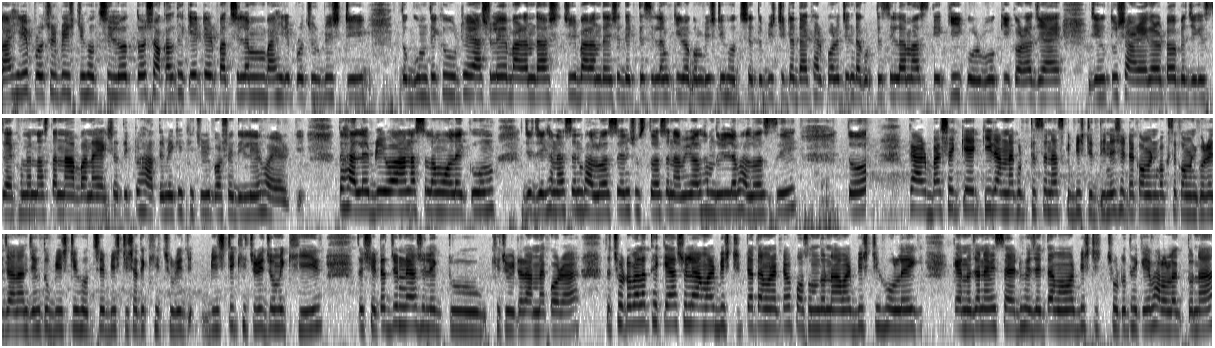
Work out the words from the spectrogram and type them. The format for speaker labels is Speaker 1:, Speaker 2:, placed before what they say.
Speaker 1: বাহিরে প্রচুর বৃষ্টি হচ্ছিল, তো সকাল থেকে টের পাচ্ছিলাম বাহিরে প্রচুর বৃষ্টি। তো ঘুম থেকে উঠে আসলে বারান্দা আসছি বারান্দা এসে দেখতেছিলাম কীরকম বৃষ্টি হচ্ছে। তো বৃষ্টিটা দেখার পরে চিন্তা করতেছিলাম, আজকে কি করব, কি করা যায়? যেহেতু সাড়ে এগারোটাও বেজে গেছে, এখন আর নাস্তা না বানায় একসাথে একটু হাতে মেখে খিচুড়ি বসাই দিলে হয় আর কি। তো হ্যালো এভরিওয়ান, আসসালামু আলাইকুম। যে যেখানে আছেন ভালো আছেন, সুস্থ আছেন, আমিও আলহামদুলিল্লাহ ভালো আছি। তো কার বাসায় কে কী রান্না করতেছেন আজকে বৃষ্টির দিনে সেটা কমেন্ট বক্সে কমেন্ট করে জানান। যেহেতু বৃষ্টি হচ্ছে, বৃষ্টির সাথে খিচুড়ি বৃষ্টি খিচুড়ি জমি ক্ষীর, তো সেটার জন্য আসলে একটু খিচুড়িটা রান্না করা। তো ছোটোবেলা থেকে আসলে আমার বৃষ্টিটা তেমন একটা পছন্দ না। আমার বৃষ্টি হলে কেন জানি আমি স্যাড হয়ে যেতাম আমার বৃষ্টি ছোট থেকে ভালো লাগতো না।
